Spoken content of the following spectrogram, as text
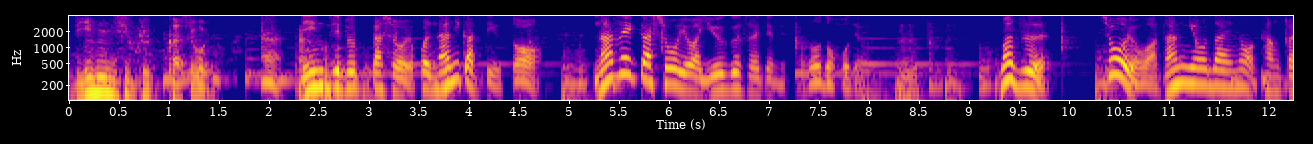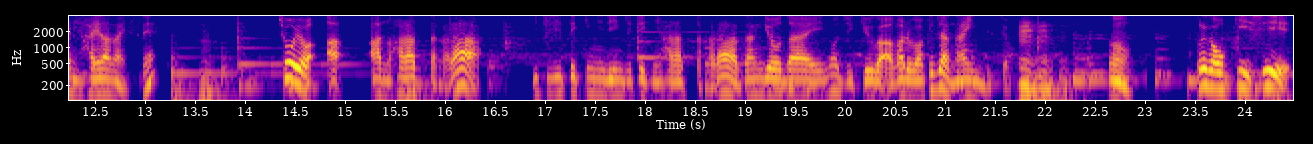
臨時物価賞与。うん。臨時物価賞与。これ何かっていうと、なぜか賞与は優遇されてるんですよ、労働法では。うん。うん。まず、賞与は残業代の単価に入らないんですね。うん。賞与は、あ、あの、払ったから、一時的に臨時的に払ったから、残業代の時給が上がるわけじゃないんですよ。うん。うん。うん。それが大きいし、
